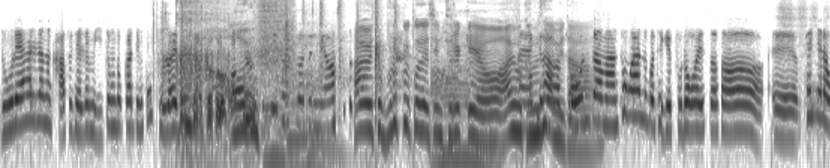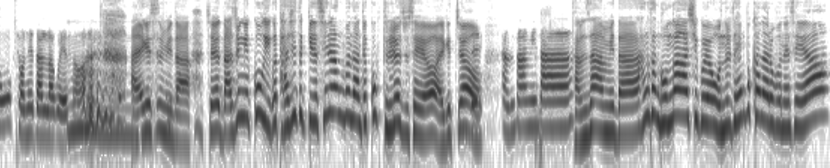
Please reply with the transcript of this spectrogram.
노래하려는 가수 되려면 이 정도까지는 꼭 불러야 된다고 어휴. 시키고 있거든요. 아유, 저 무릎 꿇고 지금 들을게요. 아유, 네, 감사합니다. 저 혼자만 통화하는 거 되게 부러워했어서 예, 팬이라고 꼭 전해달라고 해서. 음. 알겠습니다. 제가 나중에 꼭 이거 다시 듣기 신랑분한테 꼭 들려주세요. 알겠죠? 네, 감사합니다. 감사합니다. 항상 건강하시고요. 오늘도 행복한 하루 보내세요.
